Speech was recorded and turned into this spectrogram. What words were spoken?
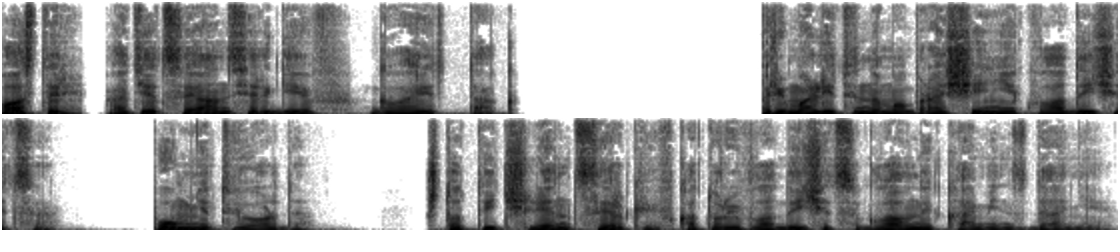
пастырь, отец Иоанн Сергиев, говорит так. «При молитвенном обращении к владычице помни твердо, что ты член церкви, в которой владычица — главный камень здания,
